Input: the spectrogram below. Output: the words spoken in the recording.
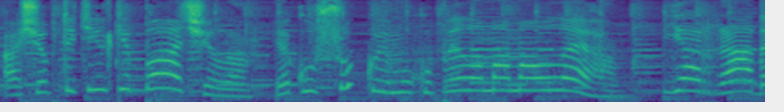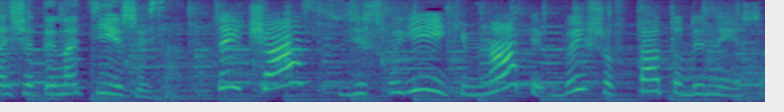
А щоб ти тільки бачила, яку шубку йому купила мама Олега. Я рада, що ти натішився. В цей час зі своєї кімнати вийшов тато Дениса.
